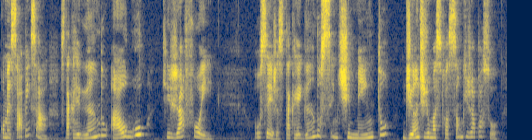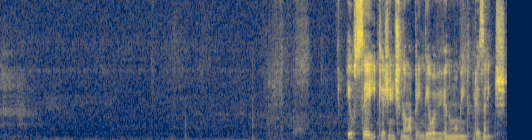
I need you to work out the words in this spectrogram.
começar a pensar. Você está carregando algo que já foi. Ou seja, você está carregando o sentimento diante de uma situação que já passou. Eu sei que a gente não aprendeu a viver no momento presente.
